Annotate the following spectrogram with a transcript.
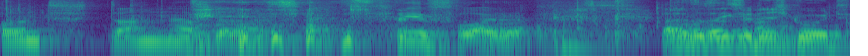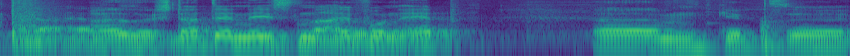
Und dann habt ihr viel Freude. Also das finde ich gut. Ja, also statt der nächsten iPhone-App ähm, gibt's, äh,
